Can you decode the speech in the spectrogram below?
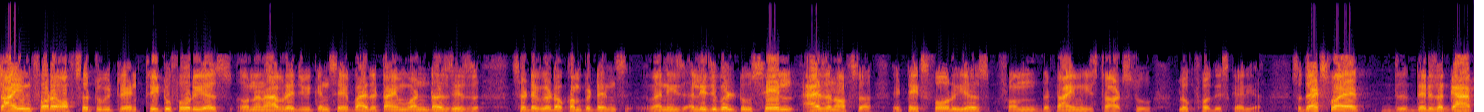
time for an officer to be trained. Three to four years on an average we can say by the time one does his certificate of competence, when he is eligible to sail as an officer, it takes four years from the time he starts to look for this career. So that's why th there is a gap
